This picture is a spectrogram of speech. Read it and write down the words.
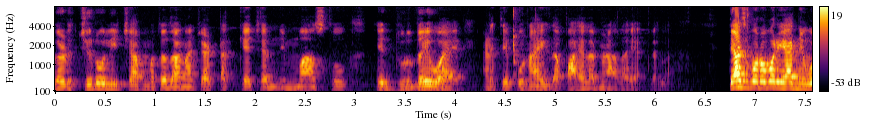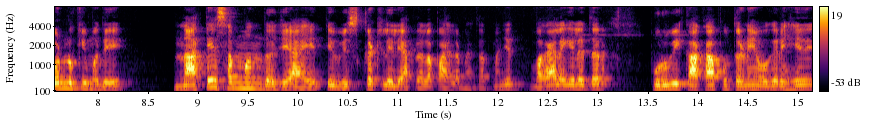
गडचिरोलीच्या मतदानाच्या टक्क्याच्या निम्मा असतो. हे दुर्दैव आहे आणि ते पुन्हा एकदा पाहायला मिळालं आहे आपल्याला. त्याचबरोबर या निवडणुकीमध्ये नातेसंबंध जे आहेत ते विस्कटलेले आपल्याला पाहायला मिळतात. म्हणजे बघायला गेलं तर पूर्वी काका पुतणे वगैरे हे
